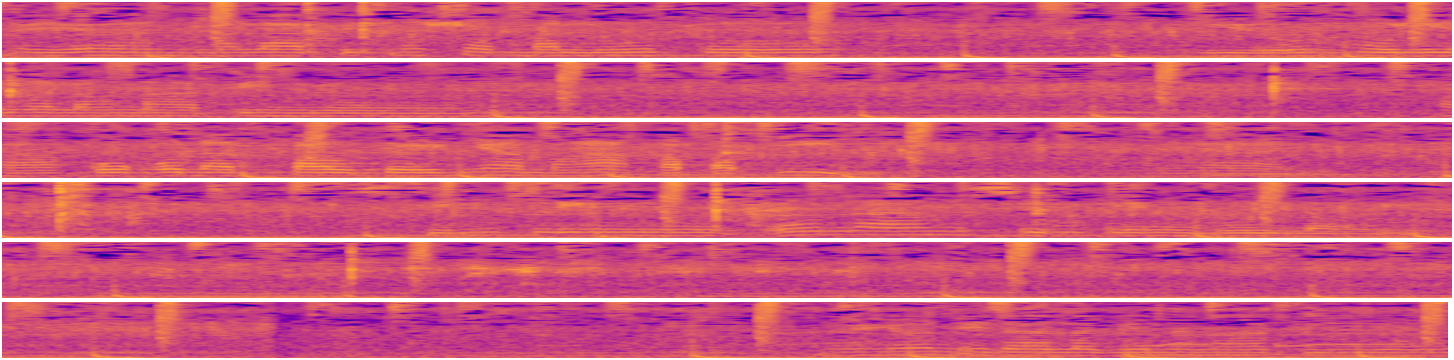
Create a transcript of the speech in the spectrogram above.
Ayan, malapit na siya maluto. Iuhuli na lang natin yung uh, coconut powder niya, mga kapatid. Ayan. Simpleng ulam, simpleng gulay. Ngayon, ilalagay na natin yung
